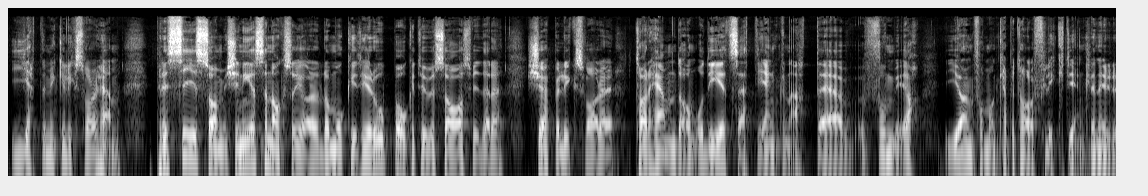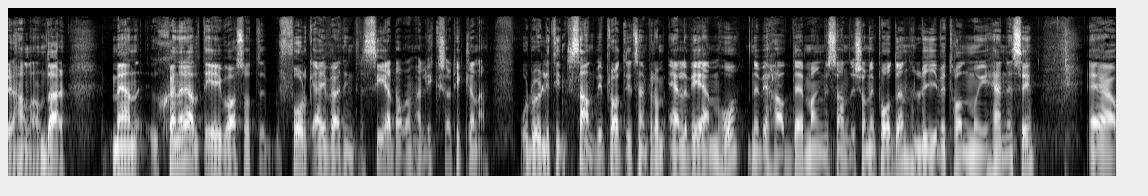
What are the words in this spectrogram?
jättemycket lyxvaror hem. Precis som kineserna också gör. De åker till Europa, åker till USA och så vidare, köper lyxvaror, tar hem dem och det är ett sätt egentligen att eh, få, ja, göra en form av kapitalflykt egentligen, är det det handlar om där. Men generellt är det ju bara så att folk är väldigt intresserade av de här lyxartiklarna. Och då är det lite intressant. Vi pratade till exempel om LVMH när vi hade Magnus Andersson i podden, Louis Vuitton Moët Hennessy. Eh,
